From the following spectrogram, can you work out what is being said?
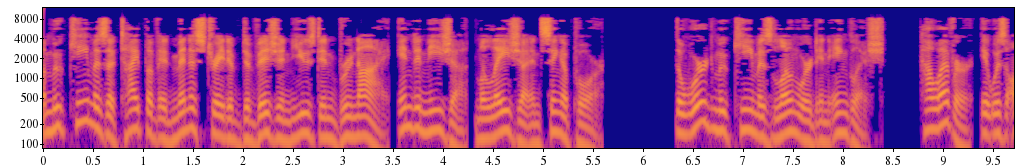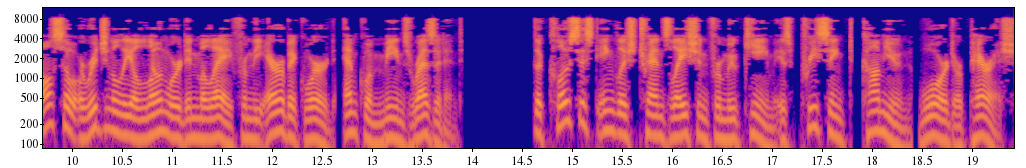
A mukim is a type of administrative division used in Brunei, Indonesia, Malaysia and Singapore. The word mukim is loanword in English. However, it was also originally a loanword in Malay from the Arabic word, emquam means resident. The closest English translation for mukim is precinct, commune, ward or parish.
